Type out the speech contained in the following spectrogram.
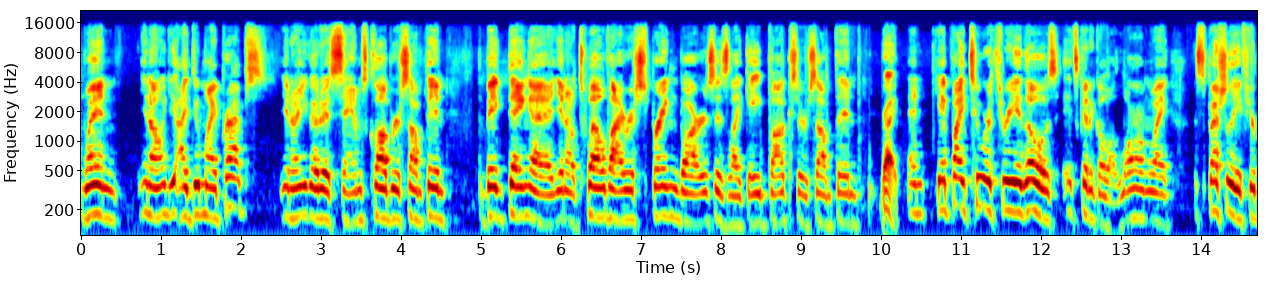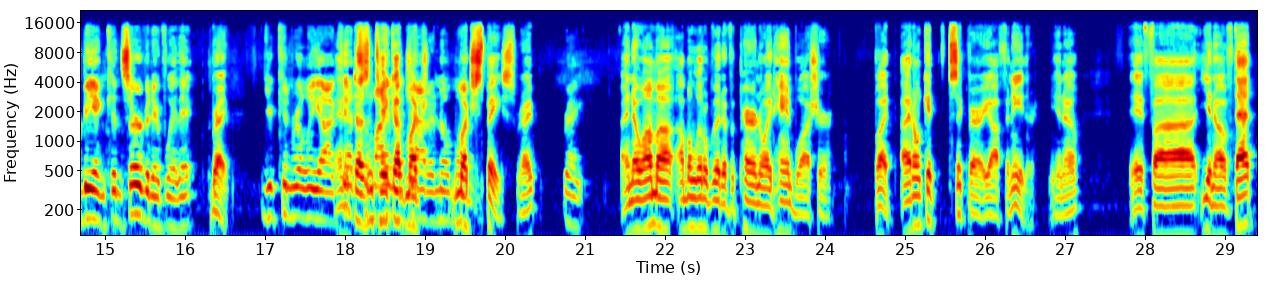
when you know I do my preps, you know, you go to a Sam's Club or something. The big thing, uh, you know, twelve Irish Spring bars is like eight bucks or something, Right. and you buy two or three of those, it's going to go a long way. Especially if you're being conservative with it, Right. you can really uh, And get it doesn't some take up much no much space, right? Right. I know I'm a I'm a little bit of a paranoid hand washer, but I don't get sick very often either. You know, if uh, you know if that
